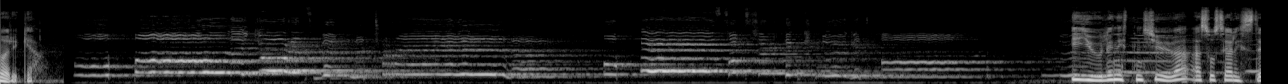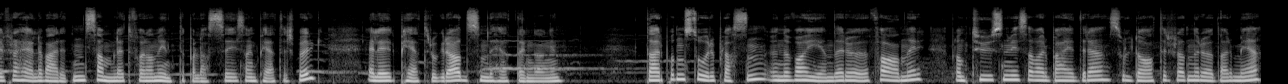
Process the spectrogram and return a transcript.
Norge. I juli 1920 er sosialister fra hele verden samlet foran Vinterpalasset i St. Petersburg, eller Petrograd som det het den gangen. Der på den store plassen, under vaiende røde faner, blant tusenvis av arbeidere, soldater fra Den røde armé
